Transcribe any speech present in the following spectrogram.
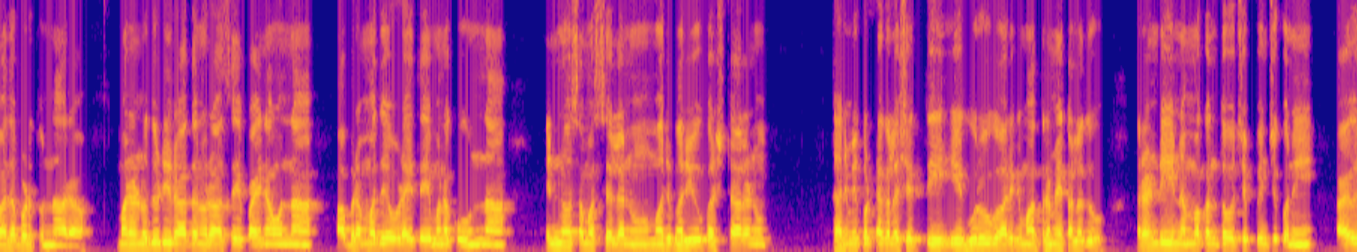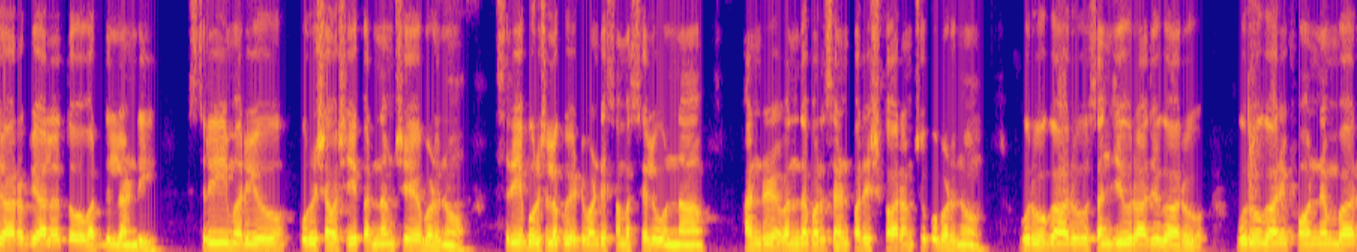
బాధపడుతున్నారా? మన నుదుటి రాతను రాసే పైన ఉన్న ఆ బ్రహ్మదేవుడైతే మనకు ఉన్న ఎన్నో సమస్యలను మరి మరియు కష్టాలను తనిమి కొట్టగల శక్తి ఈ గురువు గారికి మాత్రమే కలదు. రండి నమ్మకంతో చెప్పించుకొని ఆయురారోగ్యాలతో వర్ధిల్లండి. స్త్రీ మరియు పురుష వశీకరణం చేయబడును. స్త్రీ పురుషులకు ఎటువంటి సమస్యలు ఉన్నా హండ్రెడ్ వంద పర్సెంట్ పరిష్కారం చూపబడును. గురువు గారు సంజీవ్ రాజు గారు గురువు గారి phone number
